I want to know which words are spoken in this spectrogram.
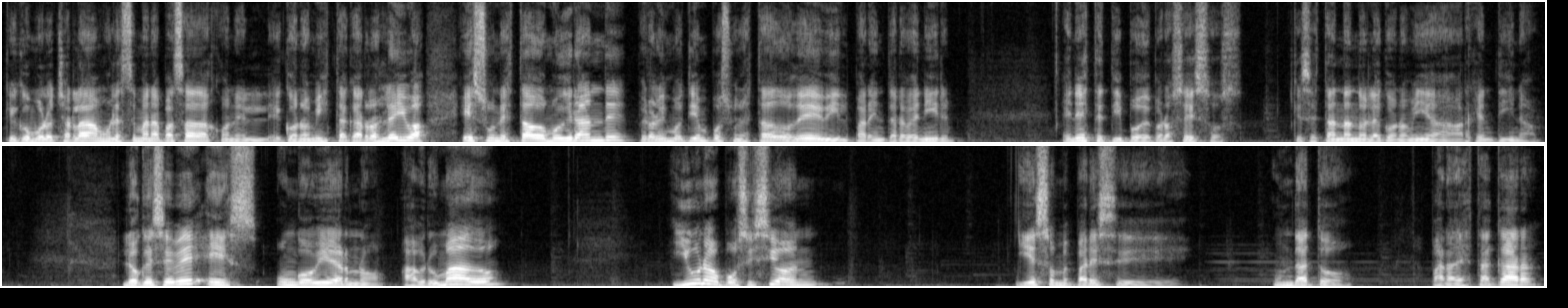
que como lo charlábamos la semana pasada con el economista Carlos Leiva, es un Estado muy grande, pero al mismo tiempo es un Estado débil para intervenir en este tipo de procesos que se están dando en la economía argentina. Lo que se ve es un gobierno abrumado y una oposición, y eso me parece un dato para destacar,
